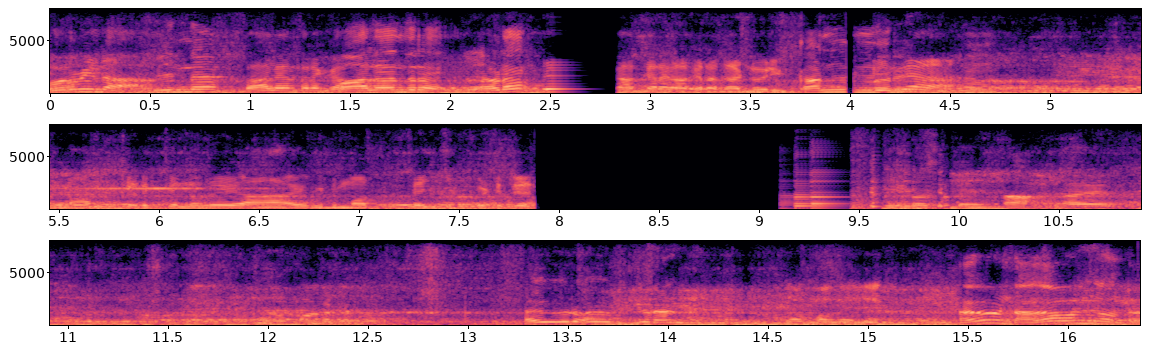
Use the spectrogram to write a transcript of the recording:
പിന്നെ ബാലേന്ദ്രൻ ബാലേന്ദ്രൻ. എവിടെ? കക്കര കക്കര കണ്ണൂര്. കണ്ണൂർ എടുക്കുന്നത് ആ ഇത് മൊത്തം ചിപ്പിട്ടിട്ട് ആ. അതുകൊണ്ട് അതൊന്നുണ്ട്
